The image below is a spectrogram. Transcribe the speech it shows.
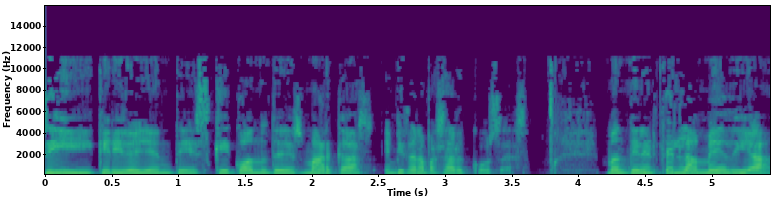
Sí, querido oyente, es que cuando te desmarcas empiezan a pasar cosas. Mantenerte en la media,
